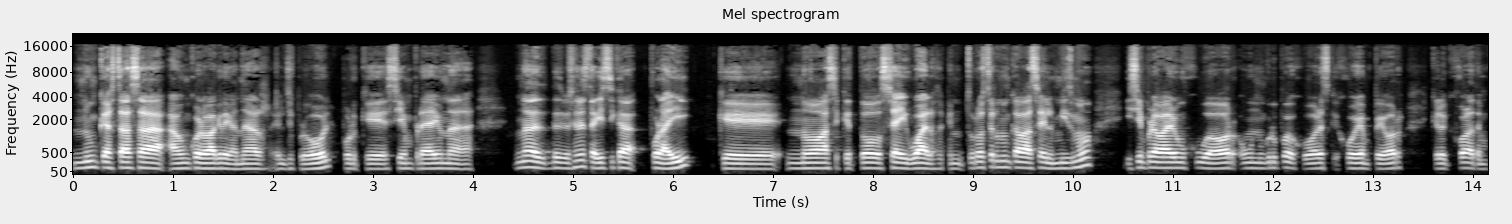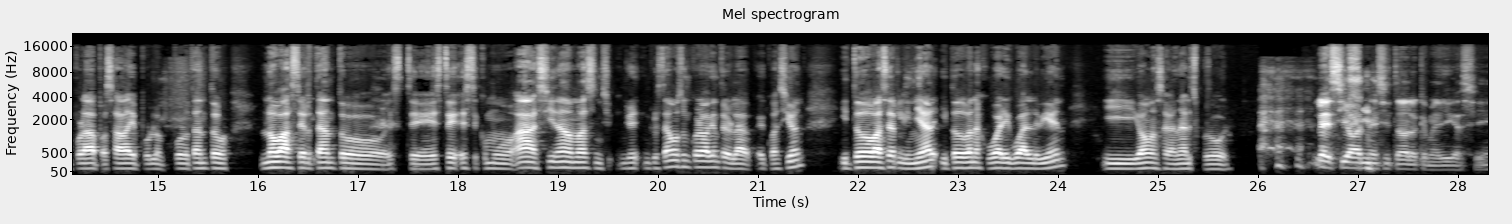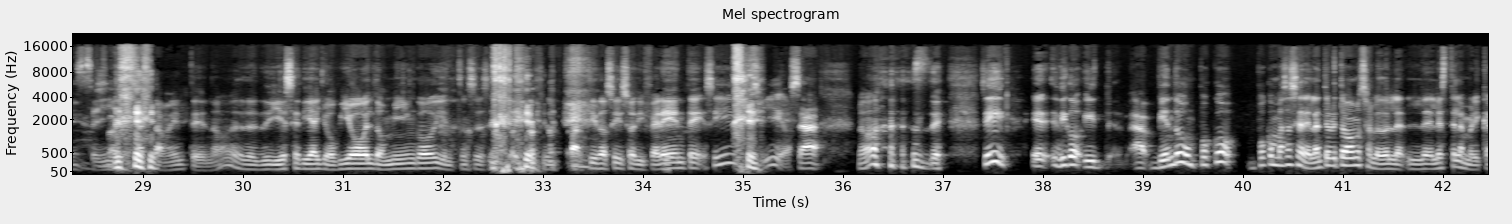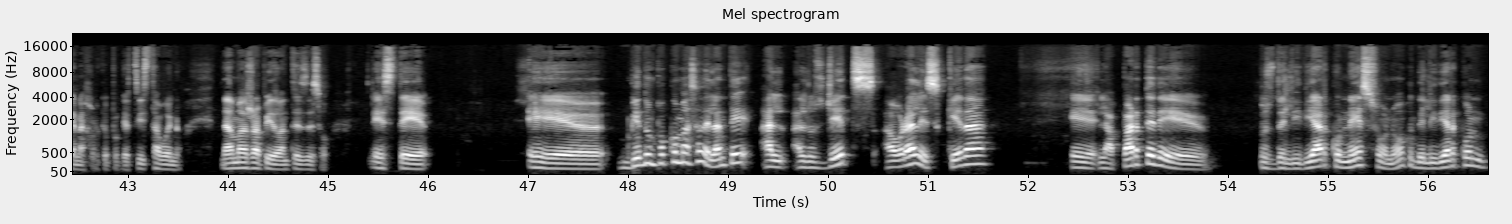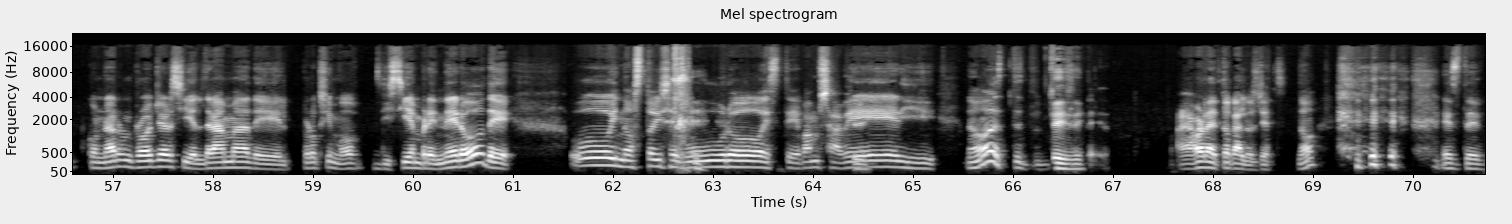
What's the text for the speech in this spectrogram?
nunca estás a, un quarterback de ganar el Super Bowl porque siempre hay una, una desviación estadística por ahí que no hace que todo sea igual, o sea, que tu roster nunca va a ser el mismo y siempre va a haber un jugador o un grupo de jugadores que jueguen peor que lo que jugó la temporada pasada y por lo, por lo tanto no va a ser tanto este, este, este como, ah, sí, nada más incrustamos un quarterback dentro de la ecuación y todo va a ser lineal y todos van a jugar igual de bien y vamos a ganar el Super Bowl. Lesiones y todo lo que me digas, sí. Sí, exactamente, ¿no? Y ese día llovió el domingo y entonces el partido se hizo diferente. Sí, sí, o sea, ¿no? Sí, eh, digo, y ah, viendo un poco, un poco más hacia adelante, ahorita vamos a lo del, del este de la americana, Jorge, porque sí está bueno. Nada más rápido antes de eso. Este, eh, viendo un poco más adelante, al, a los Jets ahora les queda eh, la parte de pues de lidiar con eso, ¿no? De lidiar con, con Aaron Rodgers y el drama del próximo diciembre, enero, de, uy, no estoy seguro, este, vamos a ver, sí. y, ¿no? Este, sí, sí. Ahora le toca a los Jets, ¿no? este,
